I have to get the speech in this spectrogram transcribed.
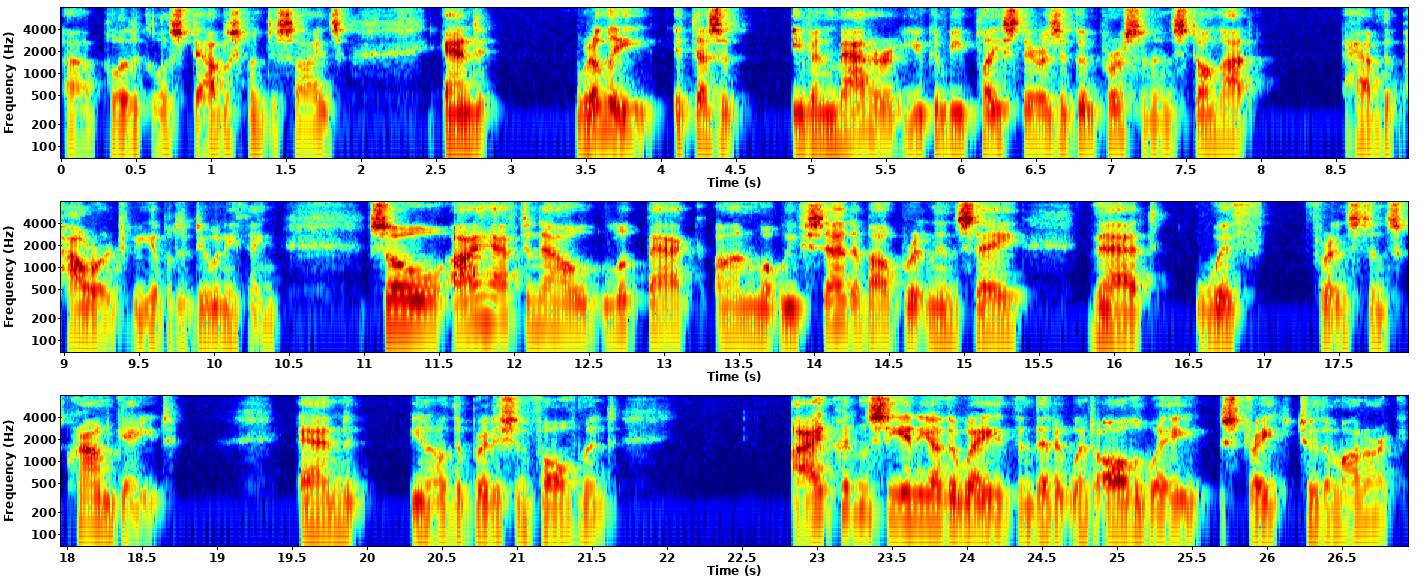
uh, political establishment decides. And really, it doesn't even matter. You can be placed there as a good person and still not have the power to be able to do anything. So I have to now look back on what we've said about Britain and say that with, for instance, Crown Gate and you know the British involvement, I couldn't see any other way than that it went all the way straight to the monarch.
